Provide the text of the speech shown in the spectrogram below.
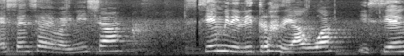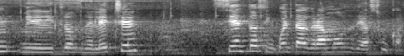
esencia de vainilla, 100 mililitros de agua y 100 mililitros de leche 150 gramos de azúcar.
